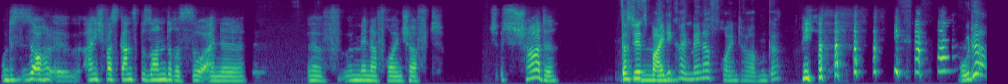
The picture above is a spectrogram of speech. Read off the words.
Und es ist auch äh, eigentlich was ganz Besonderes, so eine äh, Männerfreundschaft. Ist schade. Dass wir jetzt Hm. beide keinen Männerfreund haben, gell? Ja. Oder?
